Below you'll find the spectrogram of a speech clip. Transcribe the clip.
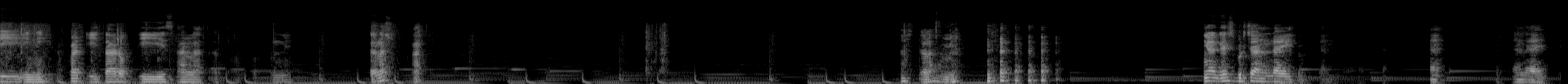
di ini apa ditaruh di salad atau apa pun itu Stella suka. Ah, Stella hamil. Nggak guys bercanda itu bercanda. Eh, bercanda aja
